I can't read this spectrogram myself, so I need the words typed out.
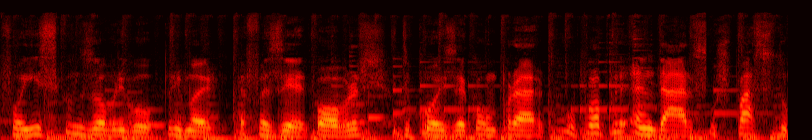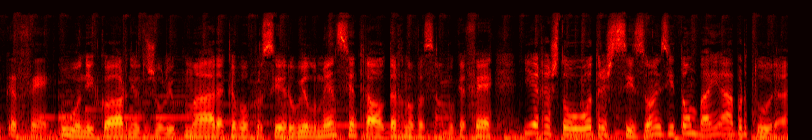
Foi isso que nos obrigou, primeiro, a fazer obras, depois a comprar o próprio andar, o espaço do café. O unicórnio de Júlio Pomar acabou por ser o elemento central da renovação do café e arrastou outras decisões e também a abertura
